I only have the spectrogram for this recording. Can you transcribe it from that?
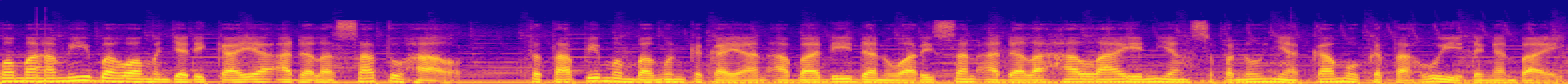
Memahami bahwa menjadi kaya adalah satu hal, tetapi membangun kekayaan abadi dan warisan adalah hal lain yang sepenuhnya kamu ketahui dengan baik.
